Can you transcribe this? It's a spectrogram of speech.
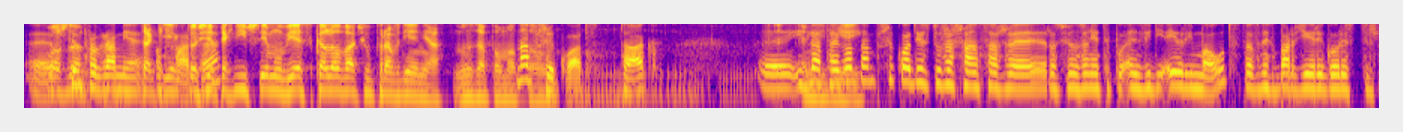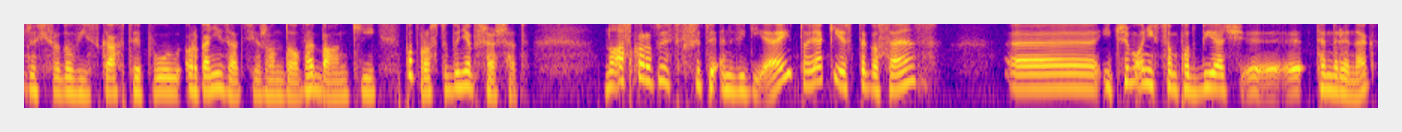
e, w tym programie tak jak otwarte. to się technicznie mówi, eskalować uprawnienia za pomocą... Na przykład, tak. Yy, I NVDA. dlatego na przykład jest duża szansa, że rozwiązanie typu NVDA Remote w pewnych bardziej rygorystycznych środowiskach typu organizacje rządowe, banki po prostu by nie przeszedł. No a skoro tu jest wszyty NVDA, to jaki jest tego sens yy, i czym oni chcą podbijać yy, ten rynek?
